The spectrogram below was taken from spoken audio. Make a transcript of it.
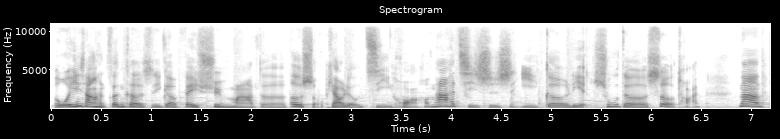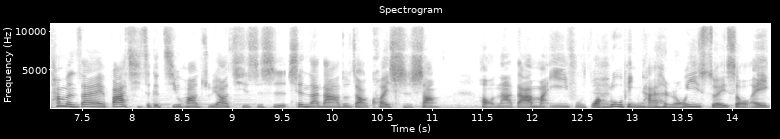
我印象很深刻的是一个废训妈的二手漂流计划，好，那它其实是一个。脸书的社团，那他们在发起这个计划，主要其实是现在大家都知道快时尚，好，那大家买衣服，网络平台很容易随手哎。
